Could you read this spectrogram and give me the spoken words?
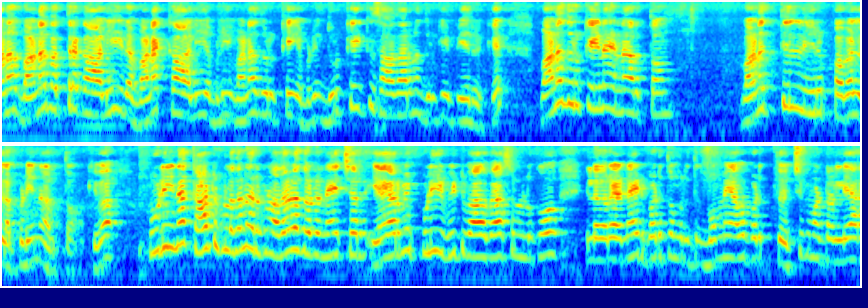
ஆனா வனபத்திரகாளி இல்லை இல்ல வனக்காளி அப்படி வனதுர்க்கை அப்படின்னு துர்க்கைக்கு சாதாரண துர்க்கை பேர் இருக்குது வனதுர்க்கைனா என்ன அர்த்தம்? வனத்தில் இருப்பவள் அப்படின்னு அர்த்தம் ஓகேவா புலினா காட்டுக்குள்ளே தானே இருக்கணும். அதோட அதோட நேச்சர் யாருமே புலி வீட்டு வா வேசலுக்கோ இல்லை ஒரு நைட் படுத்துங்கிறதுக்கு பொம்மையாவோ படுத்து வச்சுக்க மாட்டோம் இல்லையா?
